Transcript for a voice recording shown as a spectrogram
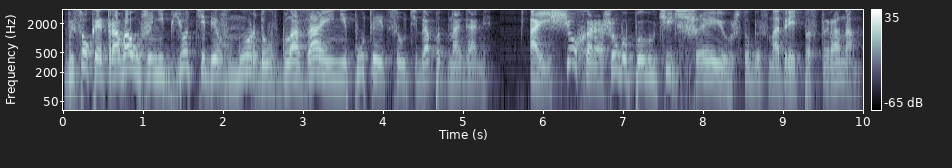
Высокая трава уже не бьет тебе в морду, в глаза и не путается у тебя под ногами. А еще хорошо бы получить шею, чтобы смотреть по сторонам.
